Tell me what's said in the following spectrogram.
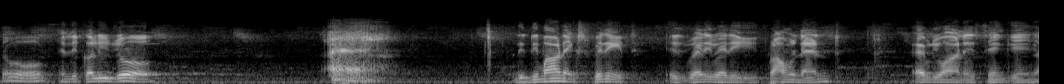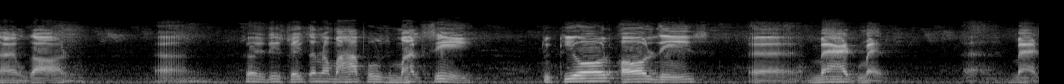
So in the Kali Yuga, the demonic spirit is very, very prominent. Everyone is thinking, I am God. Uh, so it is Chaitanya Mahaprabhu's mercy to cure all these uh, madmen, uh, mad.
